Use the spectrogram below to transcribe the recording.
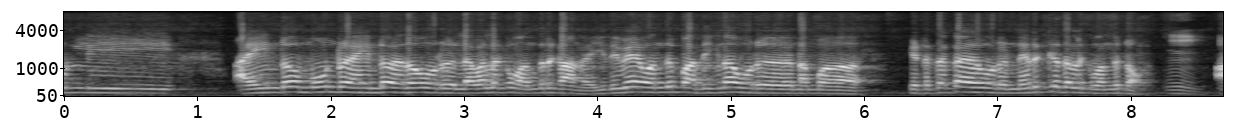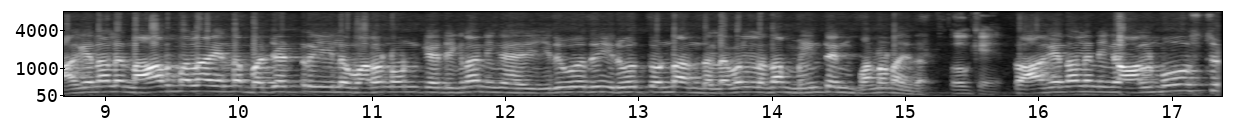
புள்ளி ஐந்தோ மூன்று ஐந்தோ ஏதோ ஒரு லெவலுக்கு வந்திருக்காங்க. இதுவே வந்து பாத்தீங்கன்னா ஒரு நம்ம கிட்டத்தட்ட ஒரு நெருக்குதலுக்கு வந்துட்டோம். ஆகையினால நார்மலா என்ன பட்ஜெட்ரியில வரணும்னு கேட்டீங்கன்னா நீங்க இருபது இருபத்தொன்னு அந்த லெவல்ல தான் மெயின்டைன் பண்ணணும் இதை. ஓகே. ஆகையினால நீங்க ஆல்மோஸ்ட்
